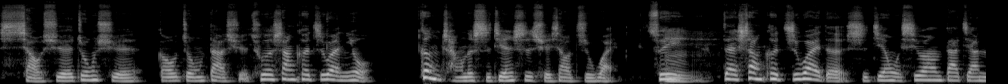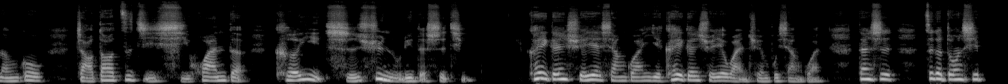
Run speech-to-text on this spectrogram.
小学、中学、高中、大学，除了上课之外，你有更长的时间是学校之外。所以在上课之外的时间，我希望大家能够找到自己喜欢的、可以持续努力的事情，可以跟学业相关，也可以跟学业完全不相关。但是这个东西，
